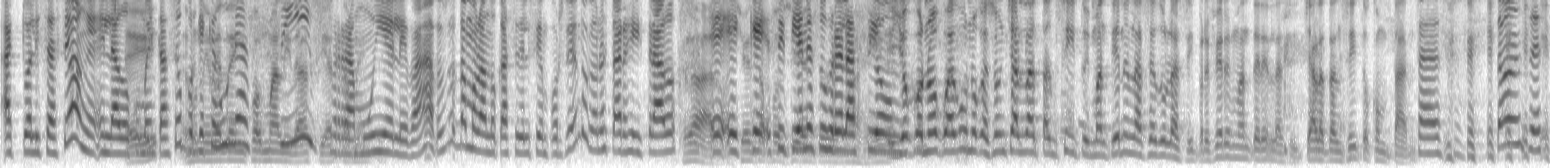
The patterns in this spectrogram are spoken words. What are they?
actualización en, la documentación, porque es que es una cifra muy elevada. Eso estamos hablando casi del 100% que no está registrado, eh, eh, que si tiene su relación. Y yo conozco a algunos que son charlatancitos y mantienen la cédula así, prefieren mantenerla así, charlatancitos con tanto. Entonces,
